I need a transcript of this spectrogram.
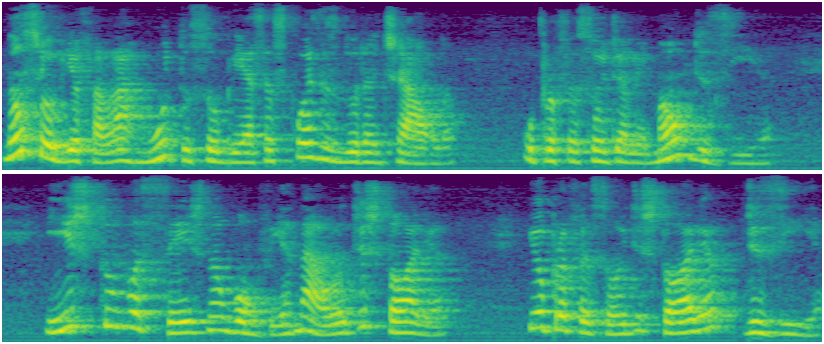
Não se ouvia falar muito sobre essas coisas durante a aula. O professor de alemão dizia: Isto vocês não vão ver na aula de história. E o professor de história dizia:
